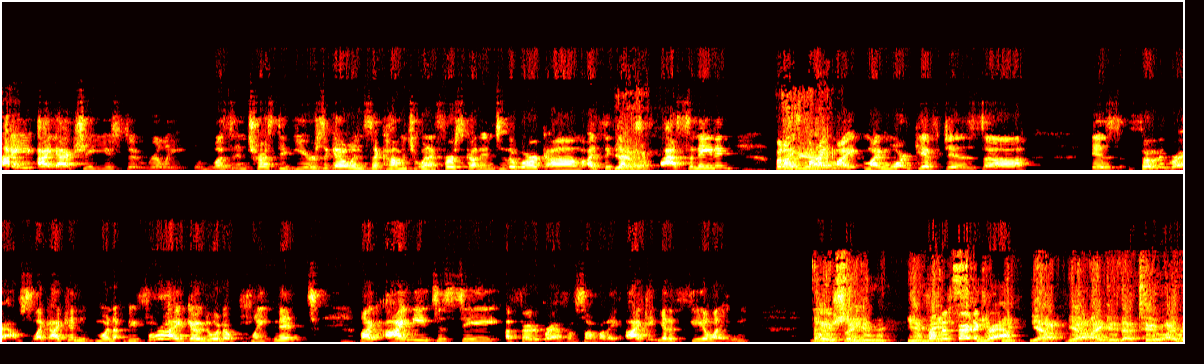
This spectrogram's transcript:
I, I actually used to really was interested years ago in psychometry when I first got into the work. Um, I think that's yeah. fascinating. But oh, I find my my more gift is uh, is photographs. Like I can when before I go to an appointment, like I need to see a photograph of somebody. I can get a feeling Oh, so you you from read, a photograph? You, yeah, yeah, I do that too. I,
